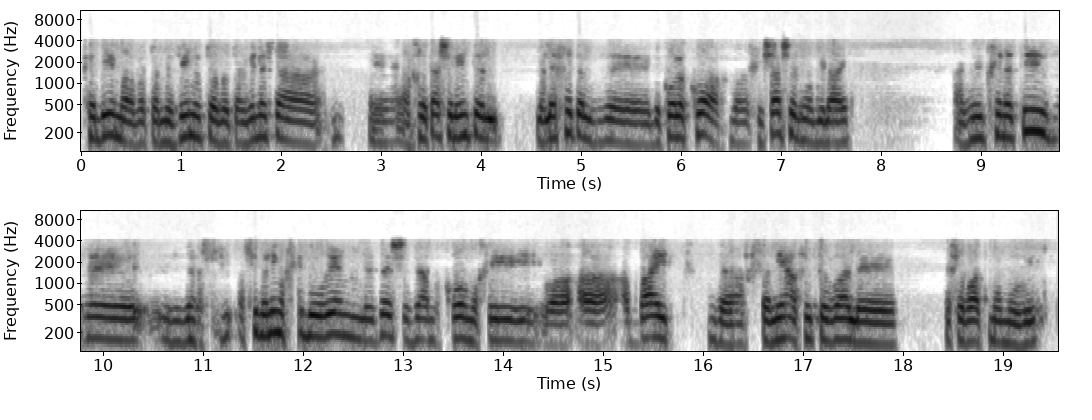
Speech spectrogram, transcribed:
קדימה, ואתה מבין אותו, ואתה מבין את אה, ההחלטה של אינטל ללכת על זה בכל הכוח, ברכישה של מובילאיי, אז מבחינתי זה, זה הסימנים הכי ברורים לזה שזה המקום הכי, או הבית והאכסניה הכי טובה לחברה כמו מובית.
